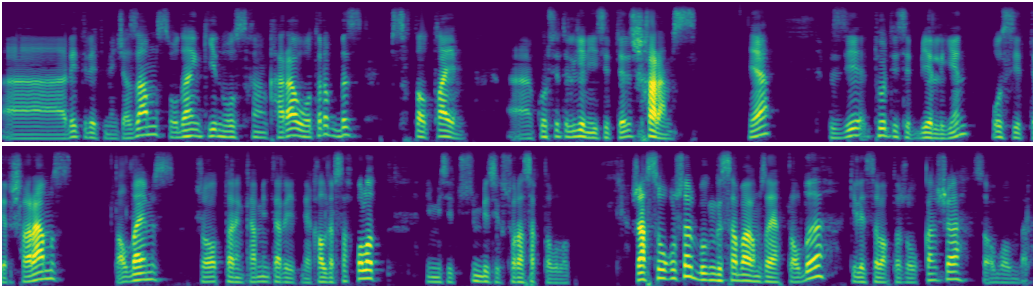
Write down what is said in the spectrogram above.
ә, рет ретімен жазамыз. Одан кейін осыған қарап отырып біз пысықтау тайм көрсетілген есептерді шығарамыз. Иә? Бізде төрт есеп берілген. Осы есептерді шығарамыз талдаймыз жауаптарын комментарий ретінде қалдырсақ болады немесе түсінбесек сұрасақ та болады. Жақсы оқушылар бүгінгі сабағымыз аяқталды. Келесі сабақта жолыққанша сау болыңдар.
